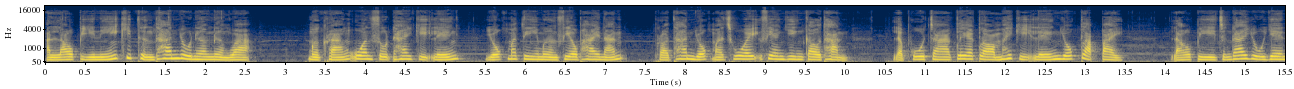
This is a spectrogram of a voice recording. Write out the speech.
อันเล่าปีนี้คิดถึงท่านอยู่เนืองเนืองๆว่า เมื่อครั้งอ้วนสุดให้กิเล้ง ยกมาตีเมืองเซียวภายนั้น เพราะท่านยกมาช่วยเสียงยิงเกาทัน และพูดจาเกลี้ยกล่อมให้กิเล้งยกกลับไปเล่าปีจึงได้อยู่เย็น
